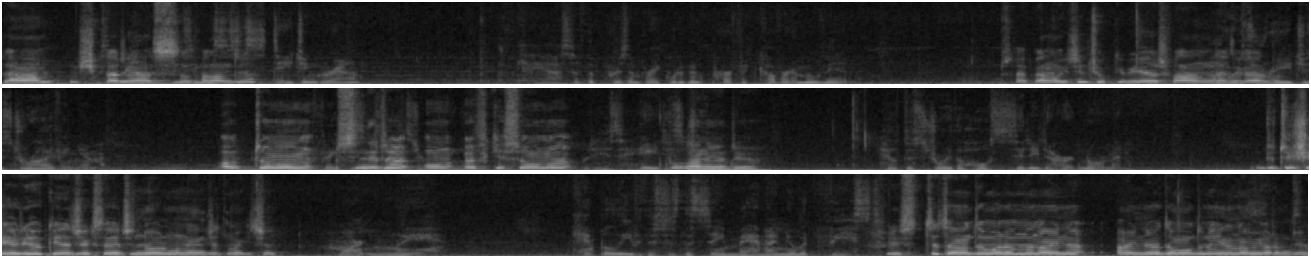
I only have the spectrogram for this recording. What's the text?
Tamam ışıklar using falan diyor. Saklanmak için çok iyi bir yer falan dedi galiba. Otto'nun siniri, onun öfkesi onu kullanıyor diyor. He'll destroy the whole city to hurt Norman. Bütün şehri yok edecek sadece Norman'ı incitmek için. Martin Lee. Can't believe this is the same man I knew at Feast. Feast'te tanıdığım adamla aynı aynı adam olduğuna inanamıyorum diyor.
